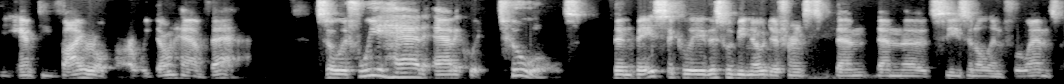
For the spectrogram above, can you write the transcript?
The antiviral part, we don't have that. So if we had adequate tools, then basically this would be no different than, than the seasonal influenza.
